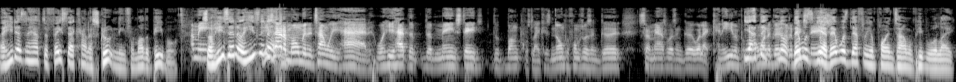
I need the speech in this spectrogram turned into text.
Like he doesn't have to face that kind of scrutiny from other people. I mean, so he's in a he's in He's a, had a moment in time where he had where he had the, the main stage. The bunk was like his known performance wasn't good. Sir Mans wasn't good. We're like, can he even perform yeah. I think good? no, a there was stage? yeah, there was definitely a point in time when people were like,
